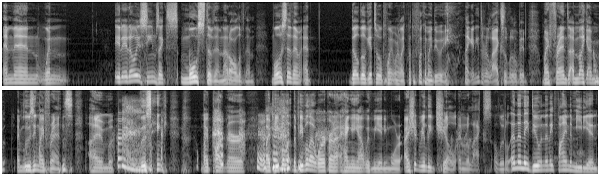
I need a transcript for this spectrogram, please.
And then when it, it always seems like most of them, not all of them, most of them at they'll they'll get to a point where like, what the fuck am I doing? like I need to relax a little bit. My friends, I'm like I'm I'm losing my friends. I'm losing my partner. My people the people at work are not hanging out with me anymore. I should really chill and relax a little. And then they do, and then they find the median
